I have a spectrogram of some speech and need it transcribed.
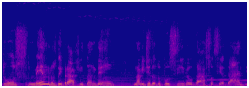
dos membros do IBRAF e também, na medida do possível, da sociedade,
